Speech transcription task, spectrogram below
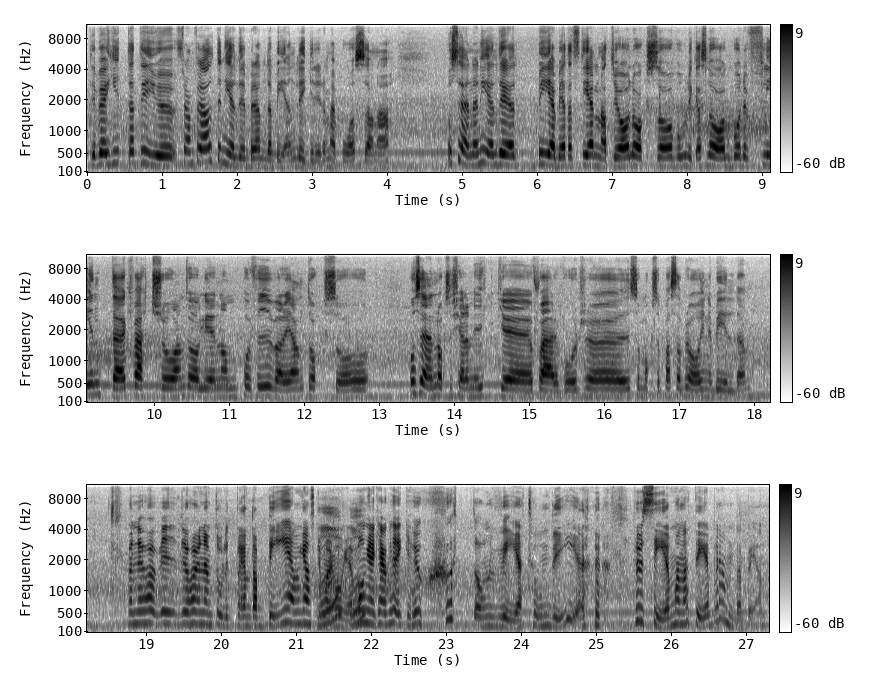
det vi har hittat är ju framförallt en hel del brända ben ligger i de här påsarna. Och sen en hel del bearbetat stenmaterial också av olika slag, både flinta, kvarts och antagligen någon porfyrvariant också. Och sen också keramikskärvor eh, som också passar bra in i bilden. Men nu har vi, du har ju nämnt ordet brända ben ganska många mm, gånger. Mm. Många kanske tänker, hur sjutton vet hon det? Hur ser man att det är brända ben?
